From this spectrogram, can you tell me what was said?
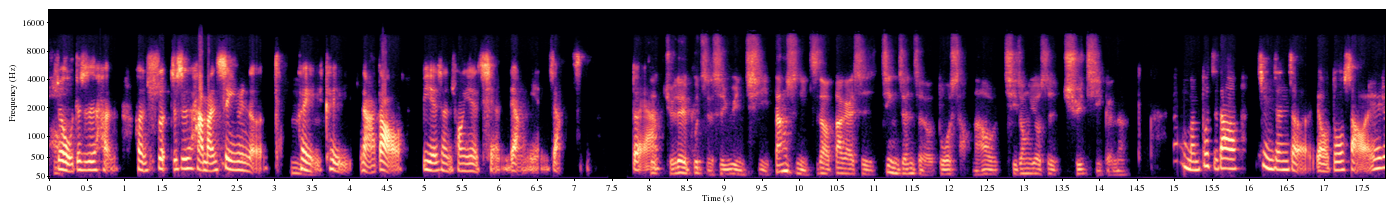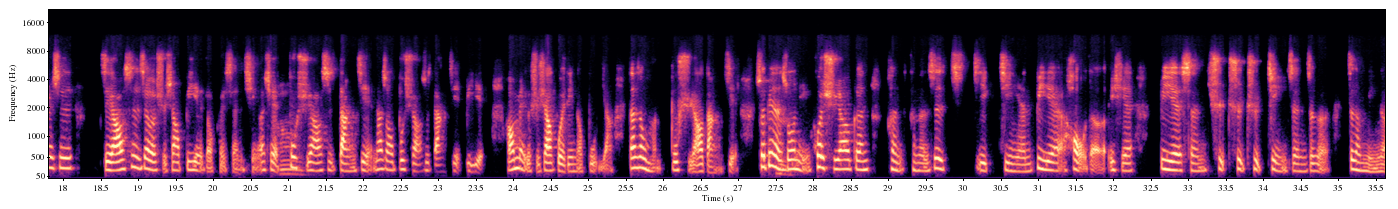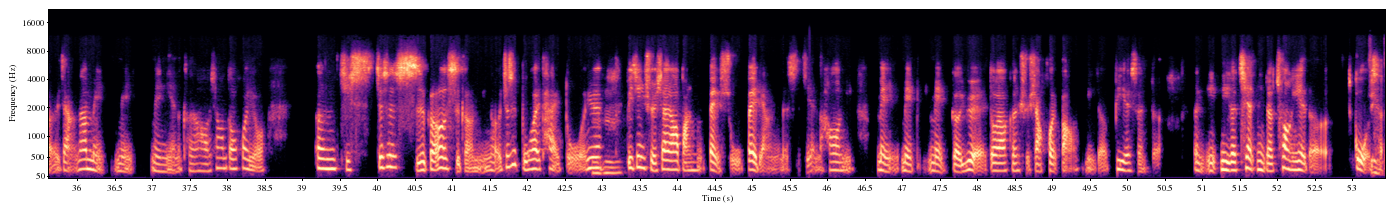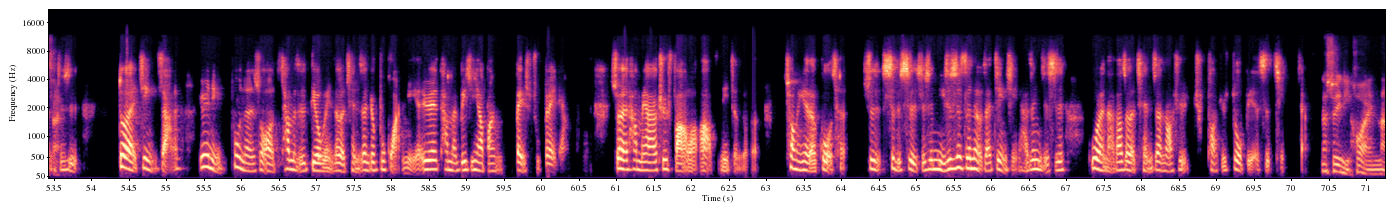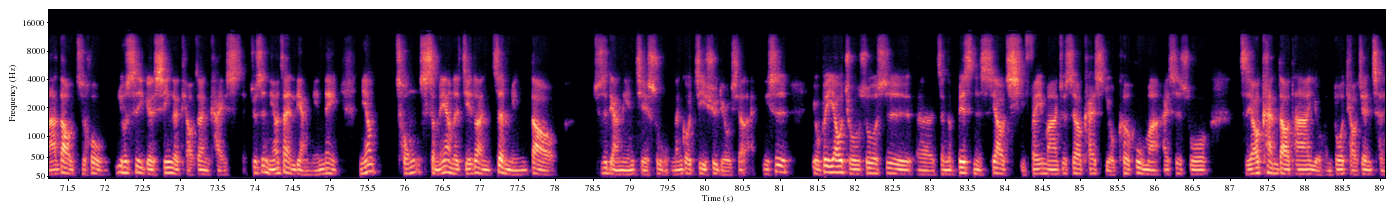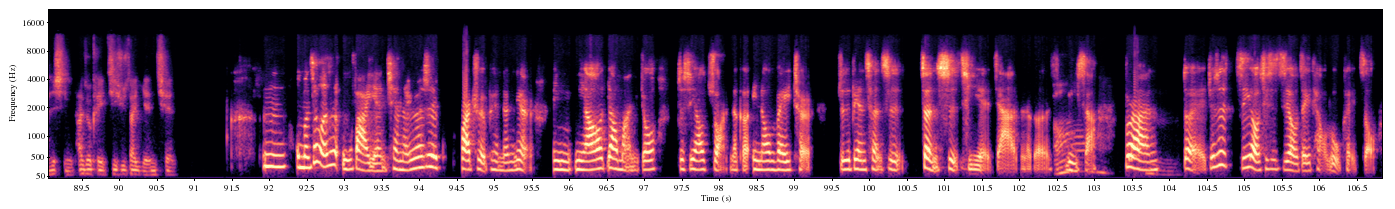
所以我就是很很顺，就是还蛮幸运的，可以、嗯、可以拿到毕业生创业前两年这样子。对啊，绝对不只是运气。当时你知道大概是竞争者有多少，然后其中又是取几个呢？那我们不知道竞争者有多少，因为就是。只要是这个学校毕业都可以申请，而且不需要是当届，嗯、那时候不需要是当届毕业，然后每个学校规定都不一样，但是我们不需要当届，所以变成说你会需要跟很可能是几几年毕业后的一些毕业生去去去竞争这个这个名额，这样，那每每每年可能好像都会有。嗯，其实就是十个、二十个名额，就是不会太多，因为毕竟学校要帮你背书，背两年的时间，然后你每每每个月都要跟学校汇报你的毕业生的，嗯，你你的签你的创业的过程，就是对进展，因为你不能说哦，他们只是丢给你这个签证就不管你了，因为他们毕竟要帮你背书背两年，所以他们要去 follow up 你整个创业的过程是是不是，就是你这是真的有在进行，还是你只是。为了拿到这个签证，然后去跑去做别的事情，这样。那所以你后来拿到之后，又是一个新的挑战开始，就是你要在两年内，你要从什么样的阶段证明到，就是两年结束能够继续留下来？你是有被要求说是呃整个 business 要起飞吗？就是要开始有客户吗？还是说只要看到他有很多条件成型，他就可以继续再延签？嗯，我们这个是无法延签的，因为是。Graduate Engineer，你你要要么你就就是要转那个 Innovator，就是变成是正式企业家的那个 Visa，、哦、不然、嗯、对，就是只有其实只有这一条路可以走。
